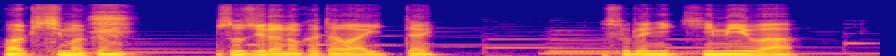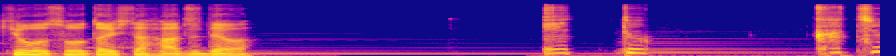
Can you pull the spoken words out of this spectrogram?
あ、秋島君、そちらの方は一体それに君は今日早退したはずではえっと、課長、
